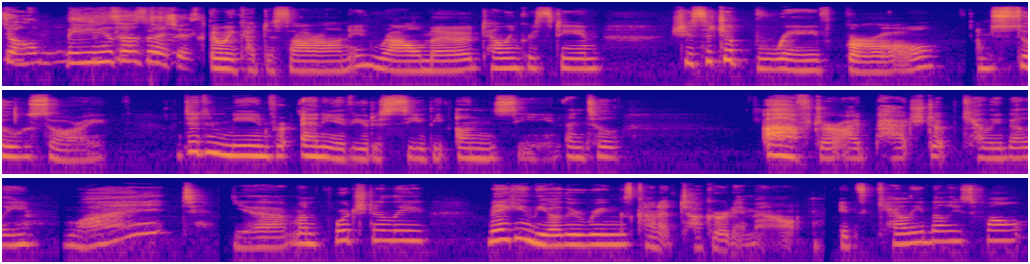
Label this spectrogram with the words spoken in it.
Don't be suspicious. Then we cut to Sauron in Raoul mode, telling Christine she's such a brave girl. I'm so sorry. I didn't mean for any of you to see the unseen until after I'd patched up Kelly Belly. What? Yeah, unfortunately, making the other rings kind of tuckered him out. It's Kelly Belly's fault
